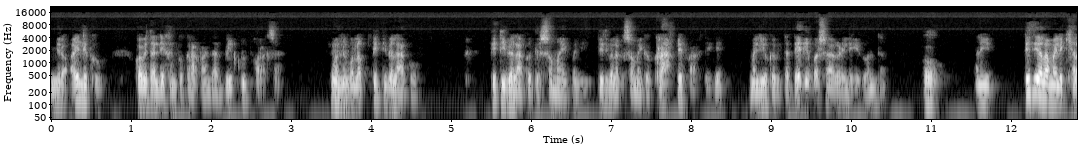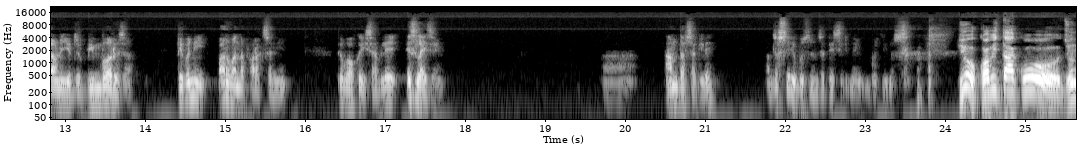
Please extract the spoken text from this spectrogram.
मेरो अहिलेको कविता लेखनको क्राफ्टभन्दा बिल्कुल फरक छ। भन्नुको मतलब त्यति बेलाको त्यति बेलाको त्यो समय पनि त्यति बेलाको समयको क्राफ्टै फरक थियो कि? मैले यो कविता धेरै वर्ष अगाडि लेखेको हो नि त। हो। अनि त्यति बेला मैले खेलाउने यो जो बिम्बहरू छ त्यो पनि अरूभन्दा फरक छ नि। त्यो भएको हिसाबले यसलाई चाहिँ आम दर्शकले जसरी बुझ्नुहुन्छ त्यसरी नै बुझिदिनुहोस्। यो कविताको जुन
